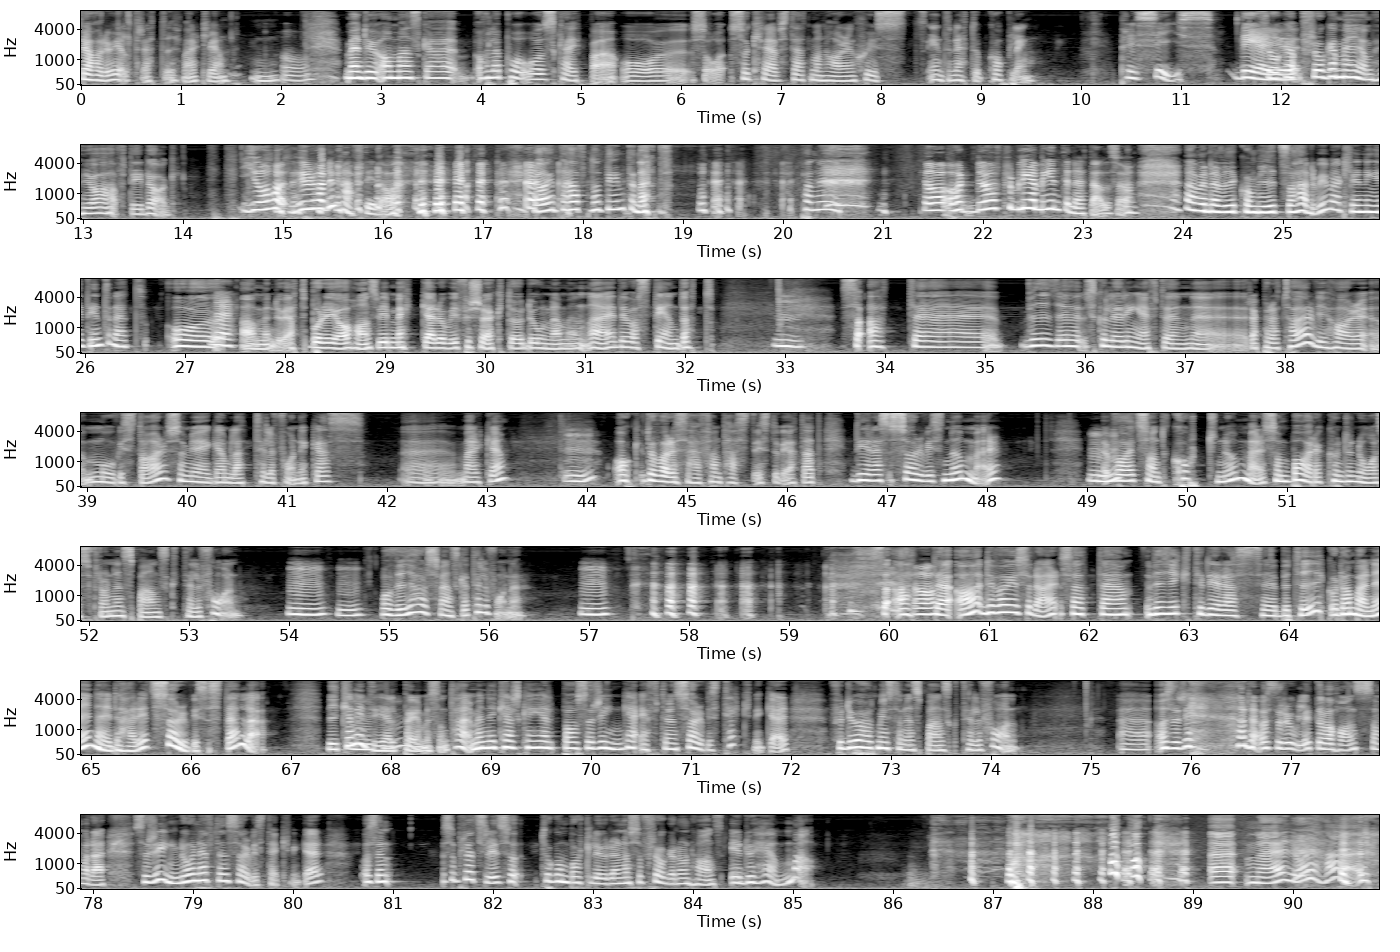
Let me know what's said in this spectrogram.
Det har du helt rätt i, verkligen. Mm. Ja. Men du, om man ska hålla på och skypa och så, så krävs det att man har en schysst internetuppkoppling. Precis. Det är fråga, ju... fråga mig om hur jag har haft det idag. Ja, hur har du haft det idag? jag har inte haft något internet. Panik. Ja, har du haft problem med internet alltså? Ja, men när vi kom hit så hade vi verkligen inget internet. Och nej. ja, men du vet, både jag och Hans, vi meckade och vi försökte att dona, men nej, det var stendött. Mm. Så att eh, vi eh, skulle ringa efter en eh, reparatör. Vi har Movistar som ju är gamla Telefonicas eh, märke. Mm. Och då var det så här fantastiskt, du vet, att deras servicenummer mm. var ett sånt kortnummer som bara kunde nås från en spansk telefon. Mm. mm. Och vi har svenska telefoner. Mm. så att, ja. Äh, ja. det var ju sådär. Så att äh, vi gick till deras eh, butik och de bara, nej, nej, det här är ett serviceställe. Vi kan mm. inte hjälpa er med sånt här, men ni kanske kan hjälpa oss att ringa efter en servicetekniker, för du har åtminstone en spansk telefon. Uh, och så, det var så roligt, det var Hans som var där, så ringde hon efter en servicetekniker och sen så plötsligt så tog hon bort luren och så frågade hon Hans, är du hemma? uh, nej, jag är här.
